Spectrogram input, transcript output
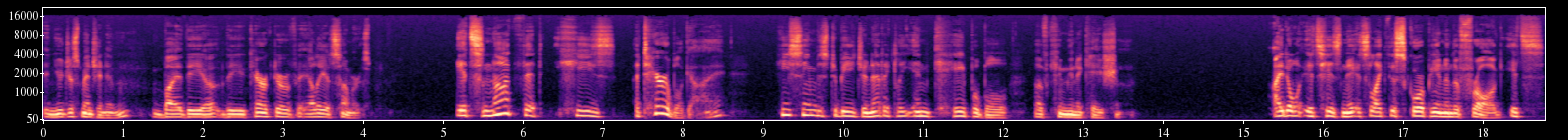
and you just mentioned him, by the uh, the character of Elliot Summers. It's not that he's a terrible guy. He seems to be genetically incapable of communication. I don't. It's his. na- It's like the scorpion and the frog. It's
